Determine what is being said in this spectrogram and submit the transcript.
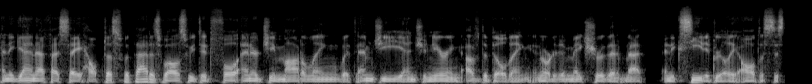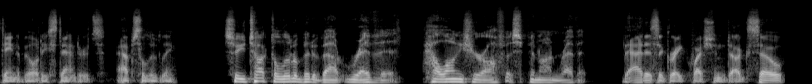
And again, FSA helped us with that, as well as we did full energy modeling with MGE engineering of the building in order to make sure that it met and exceeded really all the sustainability standards. Absolutely. So you talked a little bit about Revit. How long has your office been on Revit? That is a great question, Doug. So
